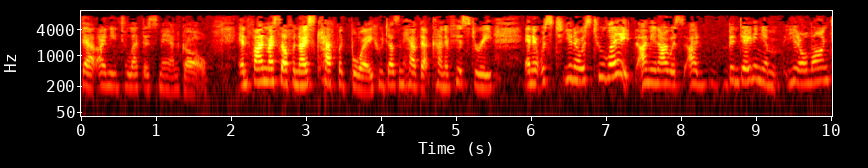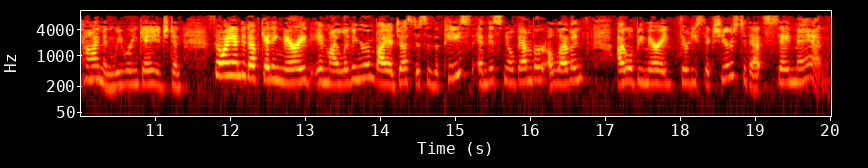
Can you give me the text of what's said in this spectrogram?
that I need to let this man go and find myself a nice Catholic boy who doesn't have that kind of history. And it was, you know, it was too late. I mean, I was, I'd been dating him, you know, a long time and we were engaged. And so I ended up getting married in my living room by a justice of the peace. And this November 11th, I will be married 36 years to that same man.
